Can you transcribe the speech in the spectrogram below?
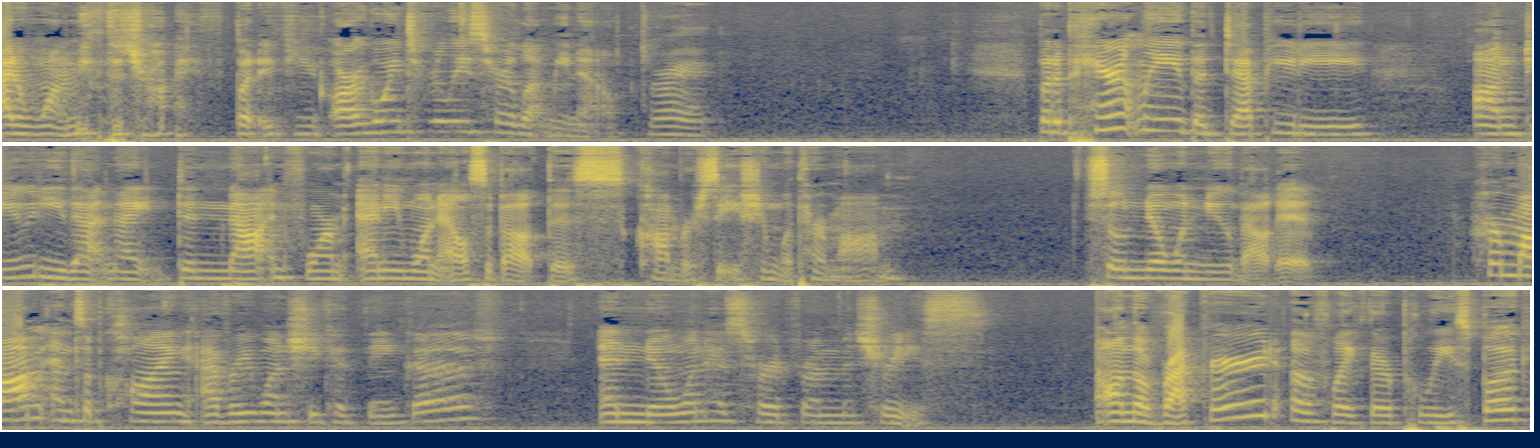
I don't want to make the drive. But if you are going to release her, let me know. Right. But apparently, the deputy on duty that night did not inform anyone else about this conversation with her mom. So no one knew about it. Her mom ends up calling everyone she could think of, and no one has heard from Mitrice. On the record of like their police book,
